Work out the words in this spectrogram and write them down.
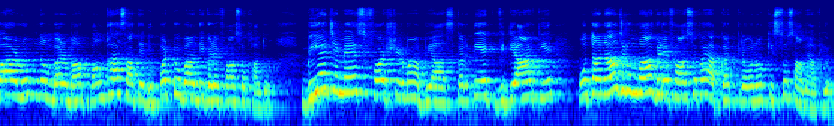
બાર રૂમ નંબરમાં પંખા સાથે દુપટ્ટો બાંધી ગળે ફાંસો ખાધો બીએચએમએસ ફર્સ્ટ યરમાં અભ્યાસ કરતી એક વિદ્યાર્થીએ પોતાના જ રૂમમાં ગળે ફાંસો ખાઈ આપઘાત કરવાનો કિસ્સો સામે આવ્યો.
